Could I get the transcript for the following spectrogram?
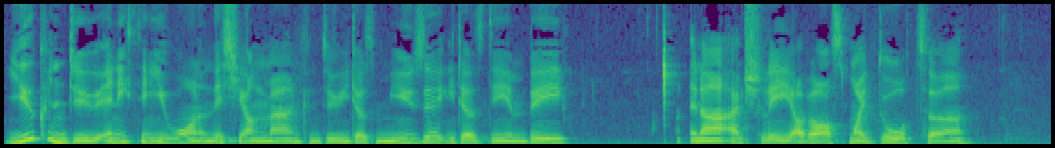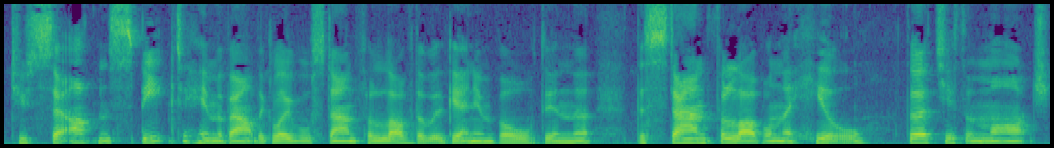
You can do anything you want, and this young man can do. He does music, he does D&B, and I actually I've asked my daughter to set up and speak to him about the global stand for love that we're getting involved in the the stand for love on the hill 30th of March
